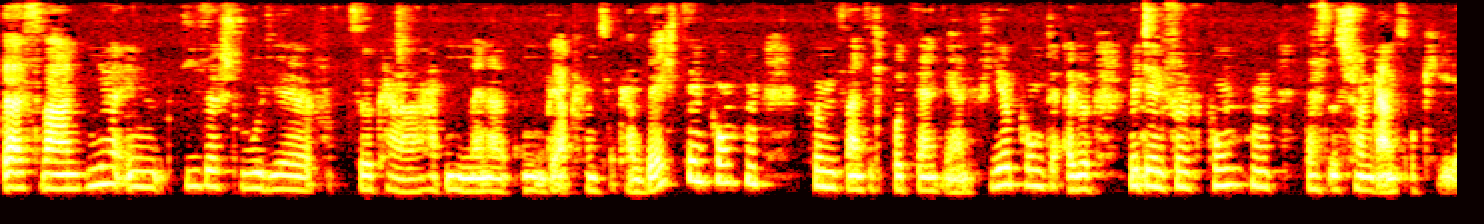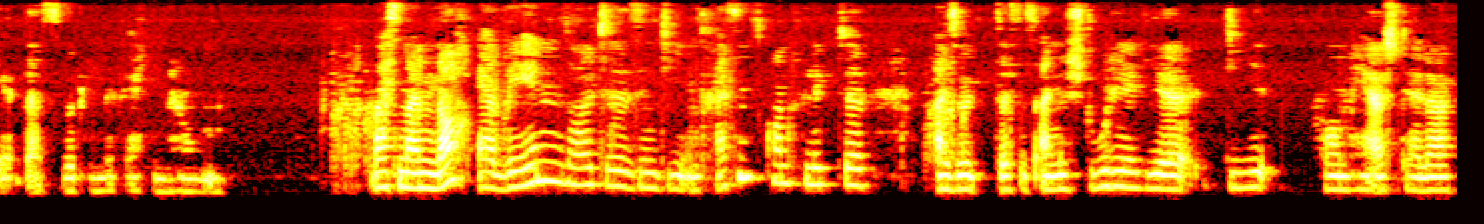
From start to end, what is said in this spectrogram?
Das waren hier in dieser Studie circa, hatten die Männer einen Wert von circa 16 Punkten, 25 Prozent wären vier Punkte. Also mit den fünf Punkten, das ist schon ganz okay. Das wird ungefähr hinhauen. Was man noch erwähnen sollte, sind die Interessenskonflikte. Also das ist eine Studie hier, die vom Hersteller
